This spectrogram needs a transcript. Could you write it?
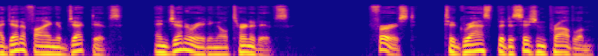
identifying objectives, and generating alternatives. First, to grasp the decision problem,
